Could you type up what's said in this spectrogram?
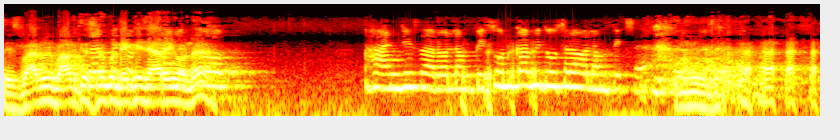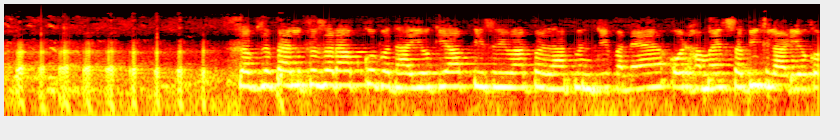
तो इस बार भी बाल कृष्ण को लेके जा रही हो ना? तो- हाँ जी सर ओलंपिक्स उनका भी दूसरा ओलंपिक्स है। सबसे पहले तो सर आपको बधाई हो कि आप तीसरी बार प्रधानमंत्री बने हैं और हमें सभी खिलाड़ियों को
